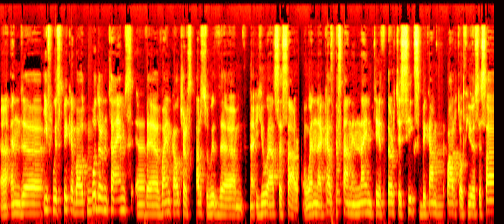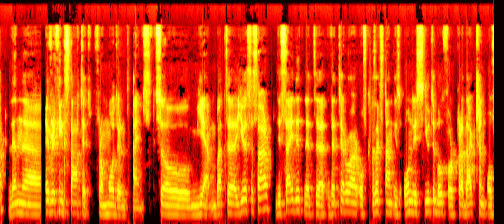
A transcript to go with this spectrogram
Uh, and uh, if we speak about modern times uh, the wine culture starts with the um, ussr when uh, kazakhstan in 1936 became part of ussr then uh, everything started from modern times. So yeah but ussr decided that the terroir of kazakhstan is only suitable for production of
